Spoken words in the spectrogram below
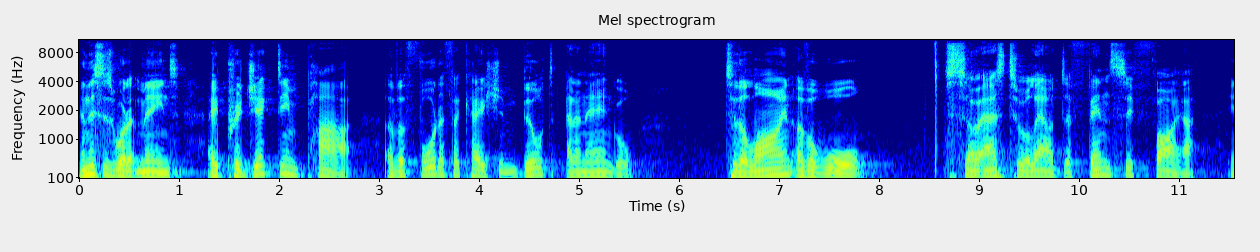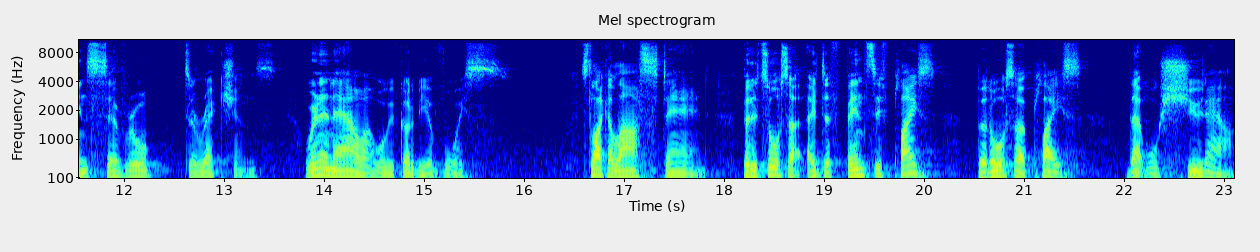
And this is what it means a projecting part of a fortification built at an angle to the line of a wall so as to allow defensive fire in several directions. We're in an hour where we've got to be a voice. It's like a last stand, but it's also a defensive place, but also a place that will shoot out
